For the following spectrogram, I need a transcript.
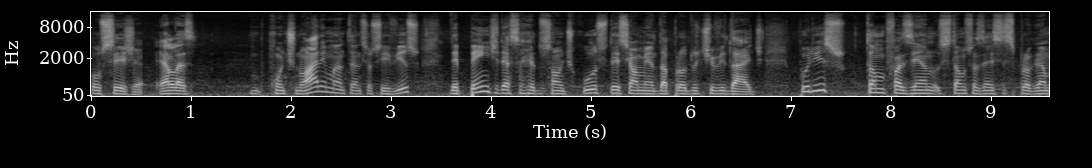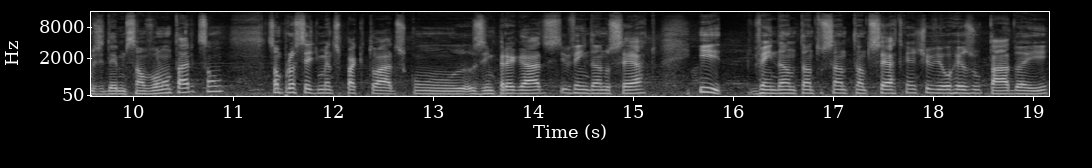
ou seja, elas continuarem mantendo seu serviço depende dessa redução de custo, desse aumento da produtividade. Por isso, estamos fazendo, estamos fazendo esses programas de demissão voluntária, que são, são procedimentos pactuados com os empregados e vem dando certo. E vem dando tanto, tanto certo que a gente vê o resultado aí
